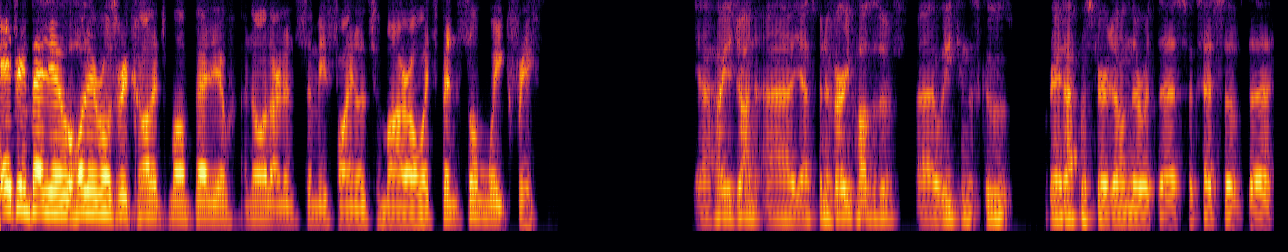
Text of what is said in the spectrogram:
Adrian Bellew, Holy Rosary College, Mountbellew, an All Ireland semi final tomorrow. It's been some week for you. Yeah, how are you, John? Uh, yeah, it's been a very positive uh, week in the school. Great atmosphere down there with the success of the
